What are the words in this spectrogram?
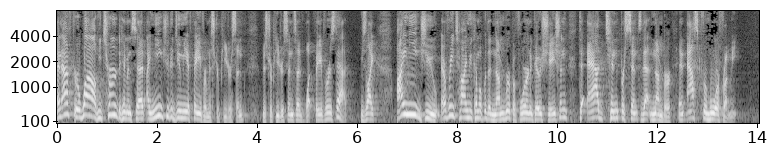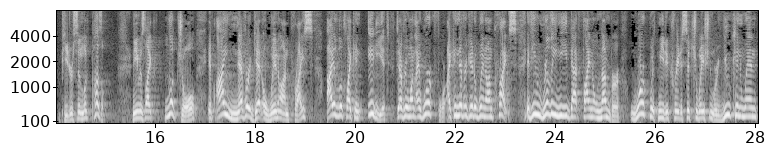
And after a while, he turned to him and said, I need you to do me a favor, Mr. Peterson. Mr. Peterson said, What favor is that? He's like, I need you, every time you come up with a number before a negotiation, to add 10% to that number and ask for more from me. Peterson looked puzzled. And he was like, look, Joel, if I never get a win on price, I look like an idiot to everyone I work for. I can never get a win on price. If you really need that final number, work with me to create a situation where you can win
